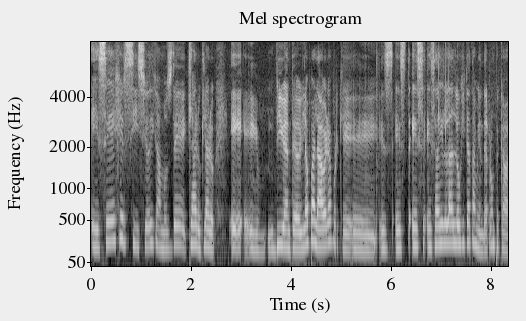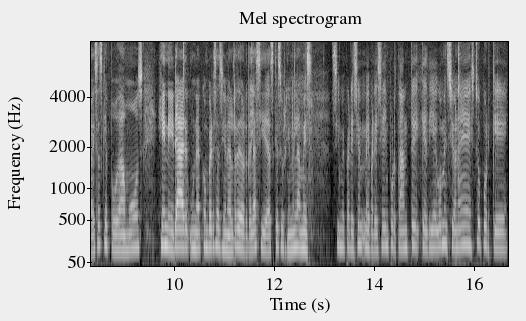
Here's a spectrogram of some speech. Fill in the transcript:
ese ejercicio, digamos, de, claro, claro, eh, eh, Vivian, te doy la palabra porque eh, es, es, es, esa es la lógica también de rompecabezas que podamos generar una conversación alrededor de las ideas que surgen en la mesa. Sí, me parece, me parece importante que Diego mencione esto porque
